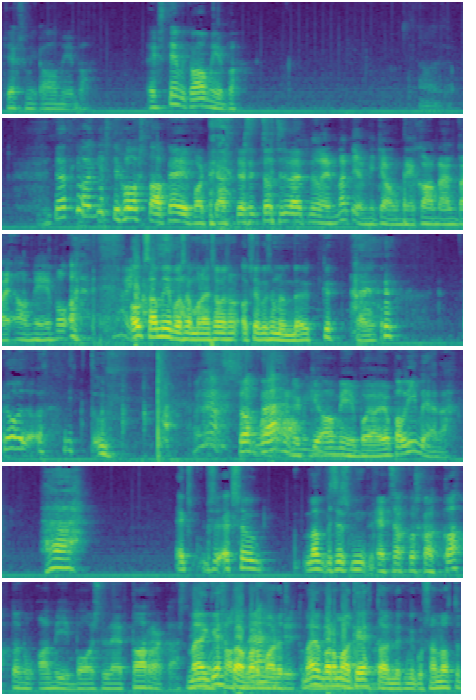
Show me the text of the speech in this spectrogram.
Tiedätkö mikä Amiibo? Eikö tiedä mikä Amiibo? Jätkä oikeesti hostaa pelipodcastia ja sit sä oot silleen, että no en mä tiedä mikä on Megaman tai Amiibo. Onko Amiibo semmonen, se on, onko se joku semmonen möykky? Tai joku? joo, joo, vittu. Sä oot nähnytkin Amiiboja jopa livenä. Häh? Eikö, eikö se Mä, siis, Et sä oo koskaan kattonut Amiiboa silleen tarkasti. mä en kehtaa varmaan nyt, mä en varmaan kehtaa nyt niin sanoa, että,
